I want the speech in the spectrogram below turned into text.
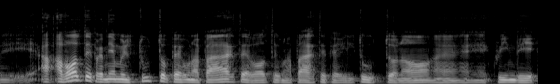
eh, a, a, volte prendiamo il tutto per una parte, a volte una parte per il tutto, no? Eh, quindi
